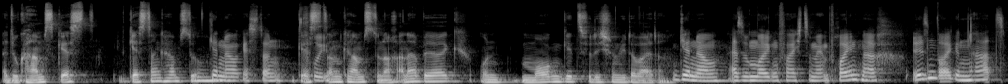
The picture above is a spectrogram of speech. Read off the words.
Also Du kamst gest gestern kamst du? Genau, gestern, früh. Gestern kamst du nach Annaberg und morgen geht's für dich schon wieder weiter. Genau, also morgen fahre ich zu meinem Freund nach Ilsenburg in Harz,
